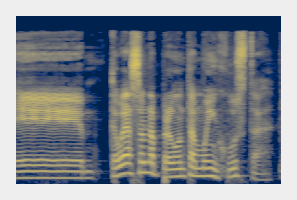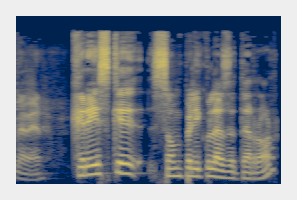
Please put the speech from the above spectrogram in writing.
Eh, te voy a hacer una pregunta muy injusta. A ver. ¿Crees que son películas de terror?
